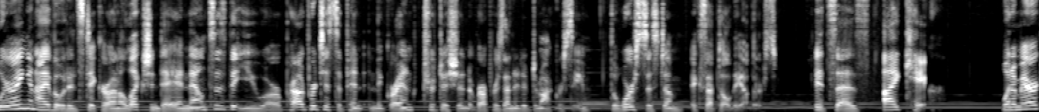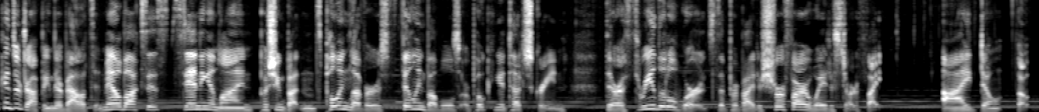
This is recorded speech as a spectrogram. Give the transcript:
Wearing an I voted sticker on election day announces that you are a proud participant in the grand tradition of representative democracy, the worst system except all the others. It says, I care. When Americans are dropping their ballots in mailboxes, standing in line, pushing buttons, pulling levers, filling bubbles, or poking a touchscreen, there are three little words that provide a surefire way to start a fight I don't vote.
